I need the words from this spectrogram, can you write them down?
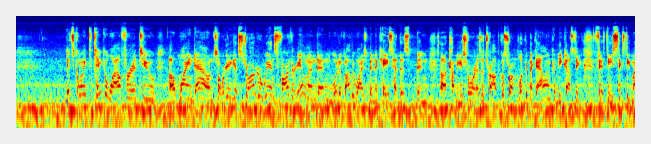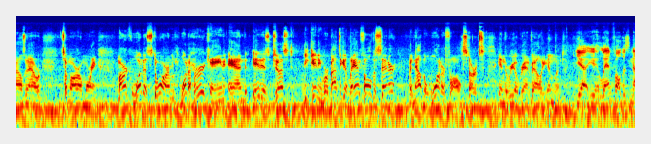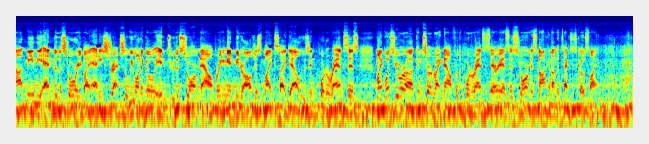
going to take a while for it to uh, wind down. So we're going to get stronger winds farther inland than would have otherwise been the case had this been uh, coming ashore as a tropical storm. Look at McAllen could be gusting 50, 60 miles an hour tomorrow morning. Mark, what a storm, what a hurricane, and it is just beginning. We're about to get landfall the center, but now the waterfall starts in the Rio Grande Valley inland. Yeah, yeah, landfall does not mean the end of the story by any stretch. So we want to go into the storm now, bringing in meteorologist Mike Seidel, who's in Port Aransas. Mike, what's your uh, concern right now for the Port Aransas area as this storm is knocking on the Texas coastline?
